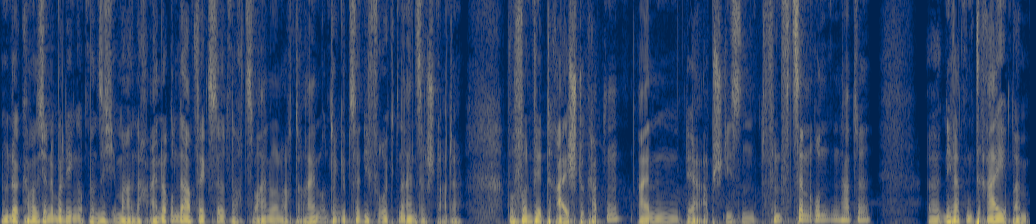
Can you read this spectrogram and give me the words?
Nur da kann man sich dann überlegen, ob man sich immer nach einer Runde abwechselt, nach zwei oder nach dreien. Und dann gibt's halt die verrückten Einzelstarter, wovon wir drei Stück hatten. Einen, der abschließend 15 Runden hatte. Äh, nee, wir hatten drei. Beim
